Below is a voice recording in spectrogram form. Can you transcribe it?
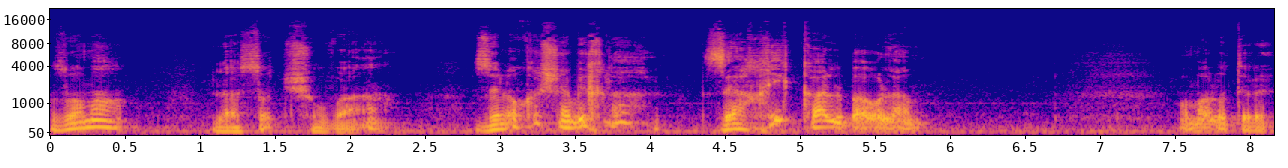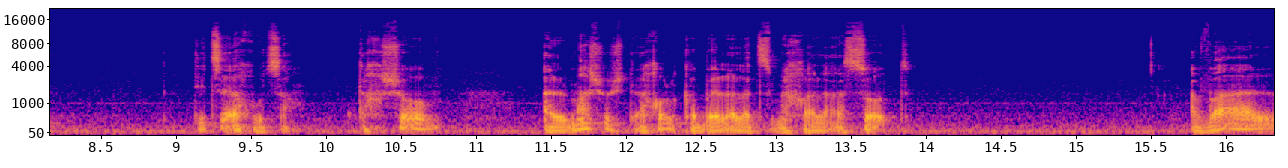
אז הוא אמר, לעשות תשובה זה לא קשה בכלל, זה הכי קל בעולם. הוא אמר לו, תראה, תצא החוצה, תחשוב על משהו שאתה יכול לקבל על עצמך לעשות, אבל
